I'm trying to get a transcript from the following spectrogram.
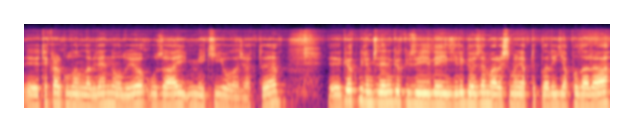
e, tekrar kullanılabilen ne oluyor? Uzay mekiği olacaktı. E, gökbilimcilerin gökyüzü ile ilgili gözlem ve araştırma yaptıkları yapılara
